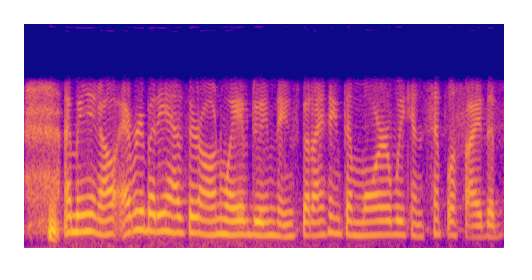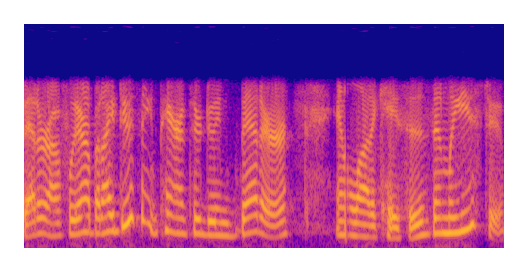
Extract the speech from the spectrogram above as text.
I mean, you know, everybody has their own way of doing things, but I think the more we can simplify, the better off we are. But I do think parents are doing better in a lot of cases than we used to.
